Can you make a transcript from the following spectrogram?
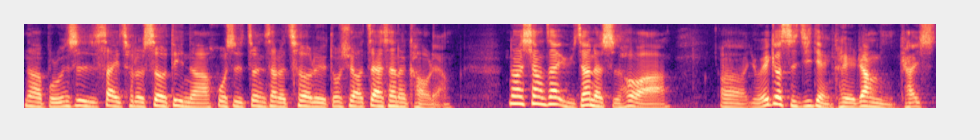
那不论是赛车的设定啊，或是正赛的策略，都需要再三的考量。那像在雨战的时候啊。呃，有一个时机点可以让你开始，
